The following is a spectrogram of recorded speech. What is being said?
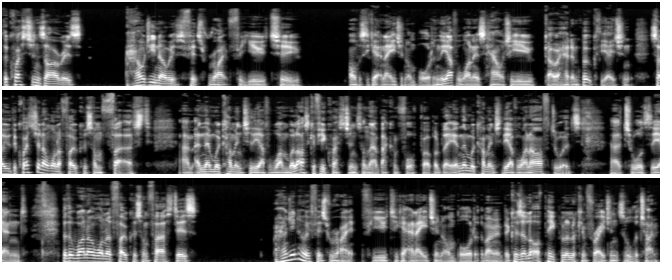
the questions are: is how do you know if it's right for you to obviously get an agent on board. And the other one is how do you go ahead and book the agent? So the question I want to focus on first, um, and then we'll come into the other one. We'll ask a few questions on that back and forth probably, and then we'll come into the other one afterwards, uh, towards the end. But the one I want to focus on first is how do you know if it's right for you to get an agent on board at the moment? Because a lot of people are looking for agents all the time.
